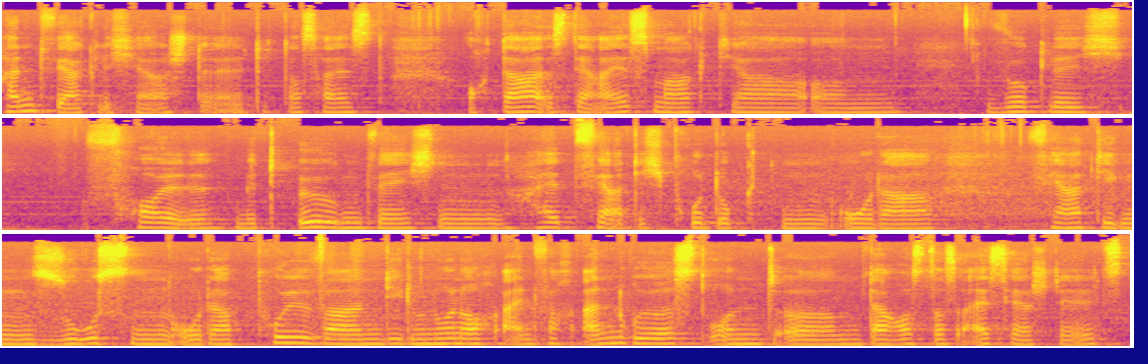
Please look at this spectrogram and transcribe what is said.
handwerklich herstellt. Das heißt, auch da ist der Eismarkt ja ähm, wirklich voll mit irgendwelchen Halbfertigprodukten oder fertigen Soßen oder Pulvern, die du nur noch einfach anrührst und ähm, daraus das Eis herstellst.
